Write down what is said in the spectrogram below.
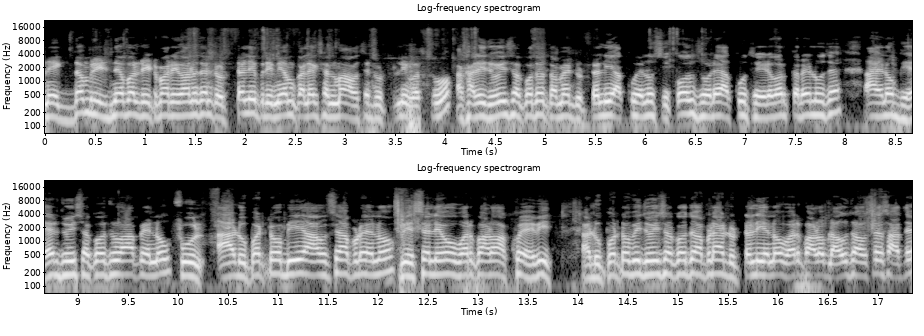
અને એકદમ રિઝનેબલ રેટમાં રહેવાનું છે ટોટલી પ્રીમિયમ કલેક્શનમાં આવશે ટોટલી વસ્તુઓ. આ ખાલી જોઈ શકો છો તમે ટોટલી આખું એનું સિકોન્સ જોડે આખું થ્રેડ વર્ક કરેલું છે. આ એનો ઘેર જોઈ શકો છો આપ એનું ફૂલ આ દુપટ્ટો બી આવશે આપણો એનો સ્પેશિયલ એવો વર્ક વાળો આખો હેવી. આ દુપટ્ટો બી જોઈ શકો છો. આપણે આ ટોટલી એનો વર્ક વાળો બ્લાઉઝ આવશે સાથે.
